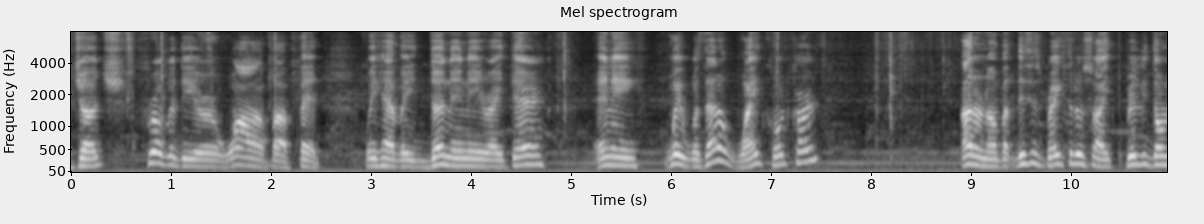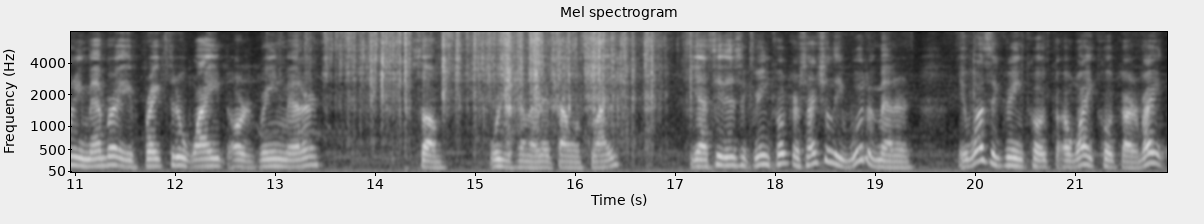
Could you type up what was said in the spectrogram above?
Judge, Frogadier, Wobbuffet. We have a Dedenne right there. And a... Wait, was that a white code card? I don't know, but this is Breakthrough, so I really don't remember if Breakthrough white or green matter. So, we're just gonna let that one slide. Yeah, see, there's a green code card. So actually, would have mattered. It was a green code, a white code card, right?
